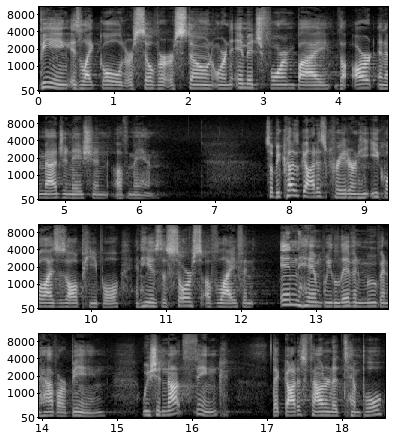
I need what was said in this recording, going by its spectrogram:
being is like gold or silver or stone or an image formed by the art and imagination of man. So, because God is creator and he equalizes all people and he is the source of life, and in him we live and move and have our being, we should not think that God is found in a temple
